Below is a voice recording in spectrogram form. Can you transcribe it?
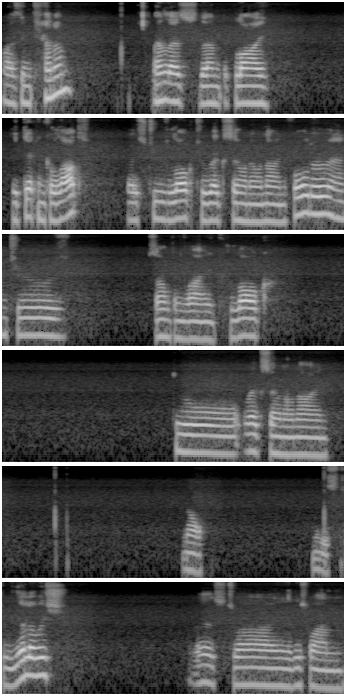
I think Canon. And let's then apply the technical LUT let's choose log to rec 709 folder and choose something like log to rec 709 no. This too yellowish. Let's try this one.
